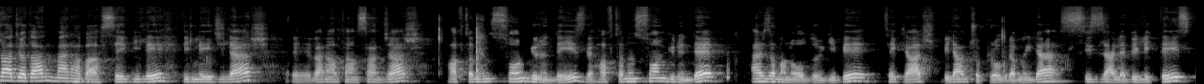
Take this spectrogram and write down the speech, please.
Radyo'dan merhaba sevgili dinleyiciler. Ee, ben Altan Sancar. Haftanın son günündeyiz ve haftanın son gününde her zaman olduğu gibi tekrar bilanço programıyla sizlerle birlikteyiz.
